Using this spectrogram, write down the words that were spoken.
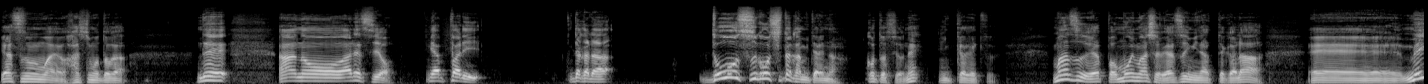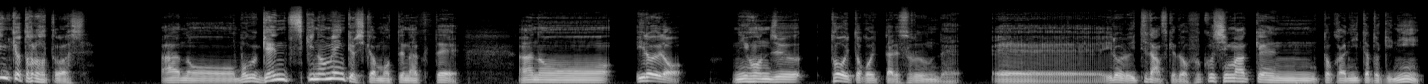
休む前は橋本が。で、あのーあれですよ。やっぱり、だから、どう過ごしたかみたいなことですよね。1ヶ月。まず、やっぱ思いましたよ。休みになってから、えー、免許取ろうと思いました。あのー僕、原付の免許しか持ってなくて、あのーいろいろ、日本中、遠いとこ行ったりするんで、えー、いろいろ行ってたんですけど、福島県とかに行った時に、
